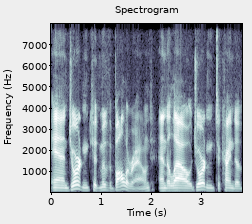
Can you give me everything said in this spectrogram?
and Jordan could move the ball around and allow Jordan to kind of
